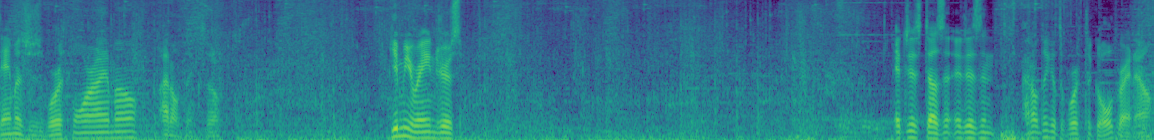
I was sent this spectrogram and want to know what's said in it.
Damage is worth more IMO? I don't think so. Give me Rangers. It just doesn't. It isn't. I don't think it's worth the gold right now.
